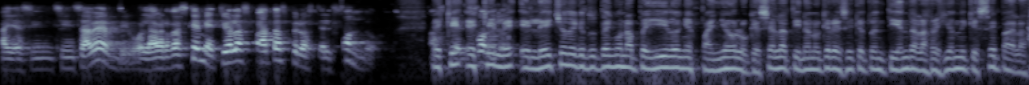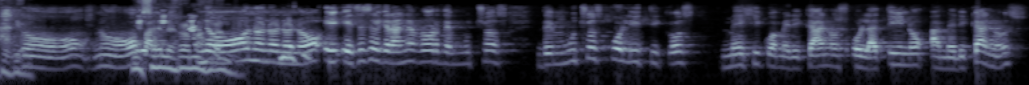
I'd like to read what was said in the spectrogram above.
vaya, sin, sin saber, digo, la verdad es que metió las patas, pero hasta el fondo. es que, es que el, hecho de que tú tengas un apellido en español o que sea latino no quiere decir que tú entiendas la región ni que sepa de la región. No, no. no, no, no, no, no. Y ese es el gran error de muchos, de muchos políticos mexicoamericanos o latinoamericanos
